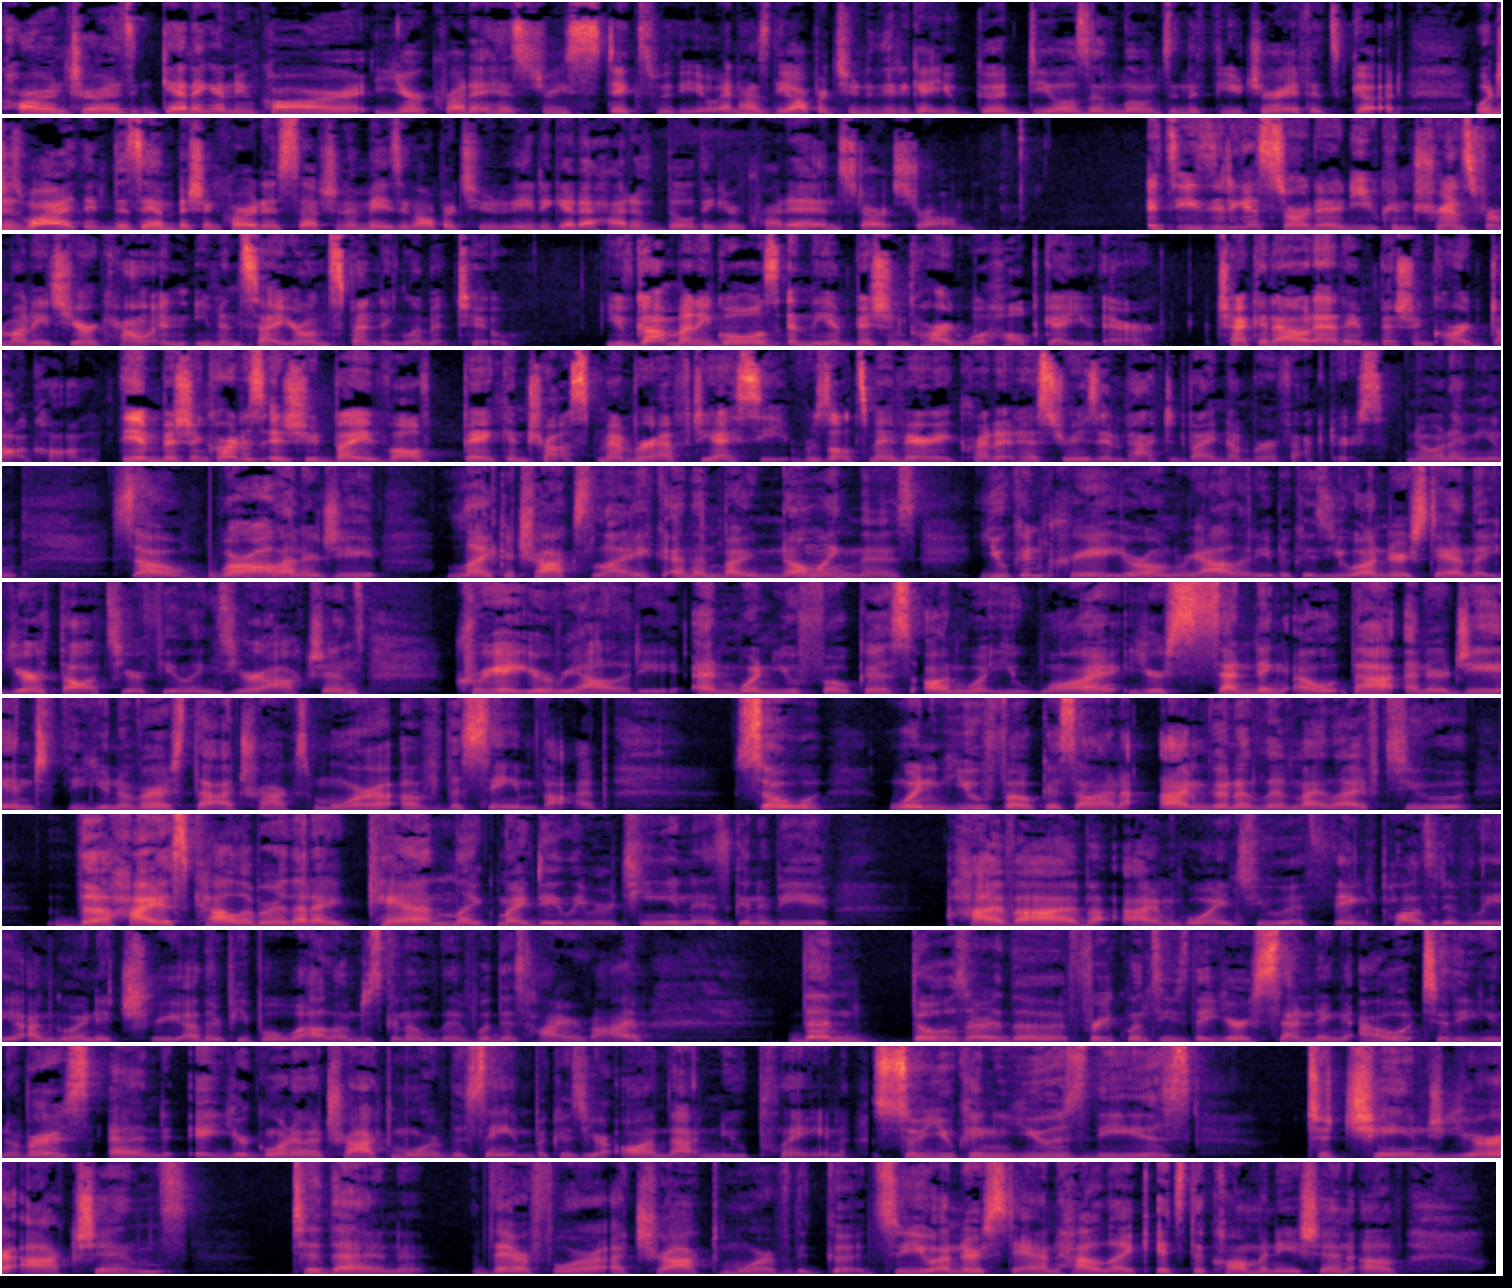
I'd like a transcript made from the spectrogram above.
car insurance, getting a new car, your credit history sticks with you and has the opportunity to get you good deals and loans in the future if it's good. Which is why I think this ambition card is such an amazing opportunity to get ahead of building your credit and start strong. It's easy to get started. You can transfer money to your account and even set your own spending limit too. You've got money goals, and the Ambition Card will help get you there. Check it out at ambitioncard.com. The Ambition Card is issued by Evolve Bank and Trust, member FDIC. Results may vary. Credit history is impacted by a number of factors. You know what I mean? So, we're all energy, like attracts like, and then by knowing this, you can create your own reality because you understand that your thoughts, your feelings, your actions create your reality. And when you focus on what you want, you're sending out that energy into the universe that attracts more of the same vibe. So, when you focus on, I'm going to live my life to the highest caliber that I can, like my daily routine is going to be high vibe. I'm going to think positively. I'm going to treat other people well. I'm just going to live with this higher vibe. Then those are the frequencies that you're sending out to the universe, and you're going to attract more of the same because you're on that new plane. So you can use these to change your actions to then therefore attract more of the good. So you understand how like it's the combination of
